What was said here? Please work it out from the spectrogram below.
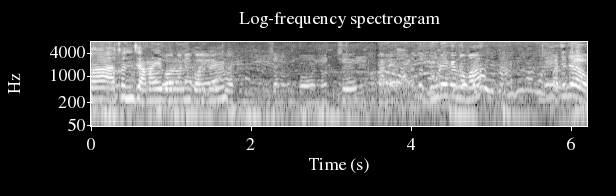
মা এখন জামাই বরণ করবে হচ্ছে এত দূরে কেন মা কাছে যাও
